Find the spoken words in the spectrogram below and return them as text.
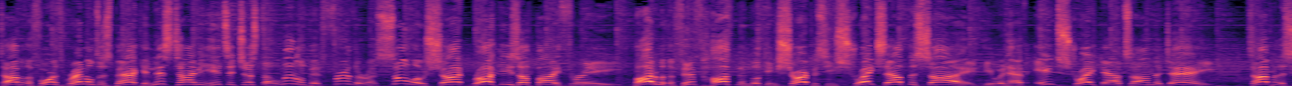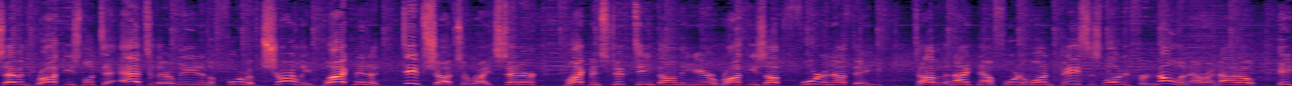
Top of the fourth, Reynolds is back, and this time he hits it just a little bit further. A solo shot. Rockies up by three. Bottom of the fifth, Hoffman looking sharp as he strikes out the side. He would have eight strikeouts on the day. Top of the seventh, Rockies look to add to their lead in the form of Charlie Blackmon, a deep shot to right center. Blackmon's 15th on the year. Rockies up four to nothing. Top of the ninth, now 4 to 1. Bases loaded for Nolan Arenado. He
